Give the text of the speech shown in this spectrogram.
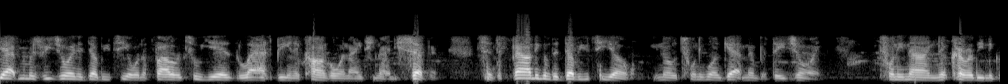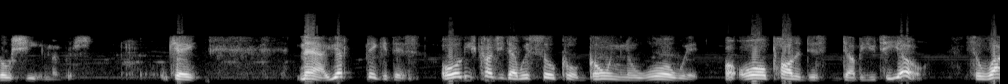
GATT members rejoined the WTO in the following two years, the last being in Congo in 1997. Since the founding of the WTO, you know, 21 GATT members they joined, 29 currently negotiating members. Okay, now you have to think of this: all these countries that we're so-called going to war with are all part of this WTO. So why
